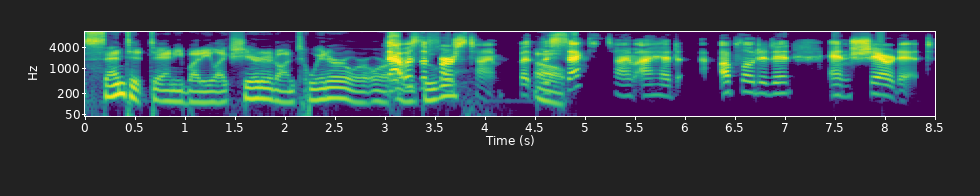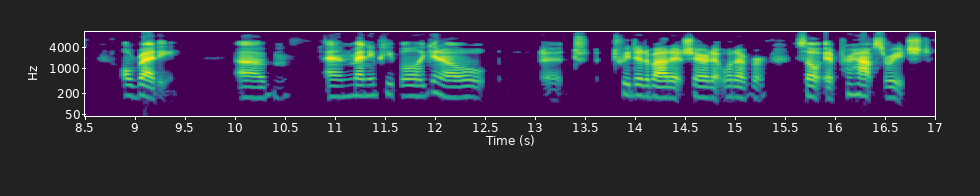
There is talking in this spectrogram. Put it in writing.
sent it to anybody, like shared it on Twitter or, or that was Google? the first time. But the Oh. second time, I had uploaded it and shared it already. Um, and many people, you know, uh, t- tweeted about it, shared it, whatever. So it perhaps reached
